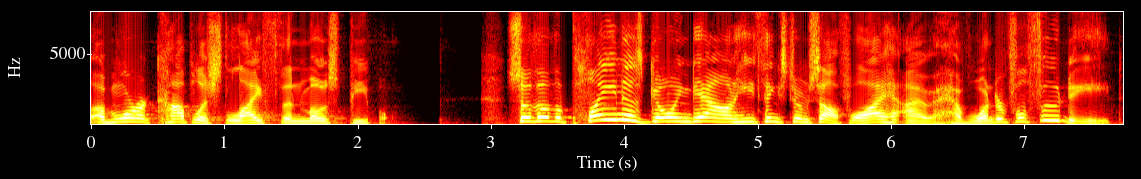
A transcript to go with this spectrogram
a more accomplished life than most people. So, though the plane is going down, he thinks to himself, Well, I, I have wonderful food to eat.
